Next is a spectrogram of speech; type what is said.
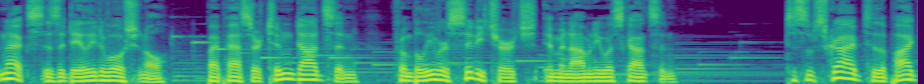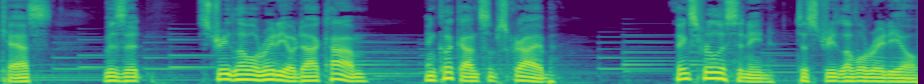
next is a daily devotional by Pastor Tim Dodson from Believers City Church in Menomonie, Wisconsin. To subscribe to the podcast, visit streetlevelradio.com and click on subscribe. Thanks for listening to Street Level Radio.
